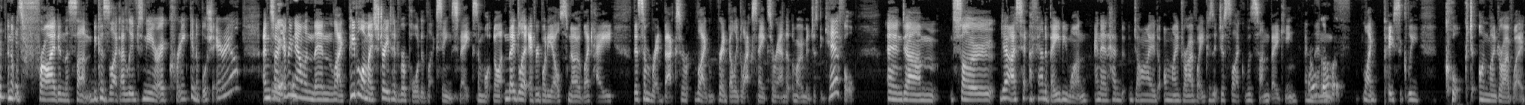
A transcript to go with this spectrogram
and it was fried in the sun because, like, I lived near a creek in a bush area. And so yeah. every now and then, like, people on my street had reported, like, seeing snakes and whatnot. And they'd let everybody else know, like, hey, there's some redbacks, or, like, red belly black snakes around at the moment. Just be careful. And um, so yeah, I, I found a baby one, and it had died on my driveway because it just like was sunbaking, and oh, then God. like basically cooked on my driveway, and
